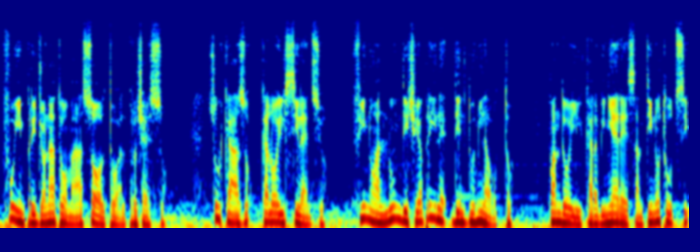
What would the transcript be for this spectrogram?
Fu imprigionato ma assolto al processo. Sul caso calò il silenzio, fino all'11 aprile del 2008, quando il carabiniere Santino Tuzzi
